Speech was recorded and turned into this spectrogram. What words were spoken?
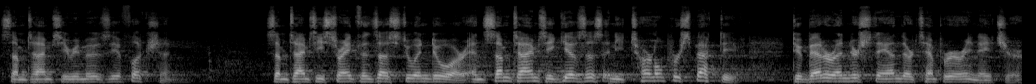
Sometimes he removes the affliction. Sometimes he strengthens us to endure. And sometimes he gives us an eternal perspective to better understand their temporary nature.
